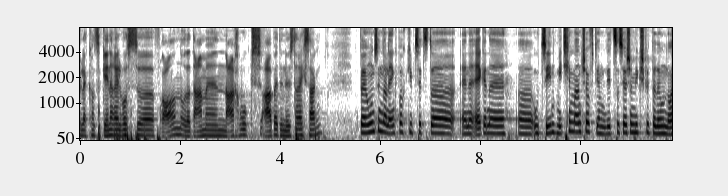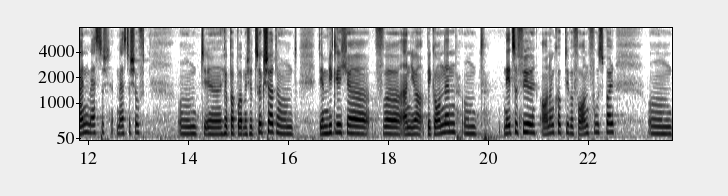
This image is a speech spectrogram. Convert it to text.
vielleicht kannst du generell was zur Frauen- oder Damen-Nachwuchsarbeit in Österreich sagen? Bei uns in der Lenkbach gibt es jetzt eine eigene äh, U10-Mädchenmannschaft. Die haben letztes Jahr schon mitgespielt bei der U9-Meisterschaft. Und äh, ich habe ein paar Mal schon zugeschaut und die haben wirklich äh, vor einem Jahr begonnen und nicht so viel Ahnung gehabt über Frauenfußball. Und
